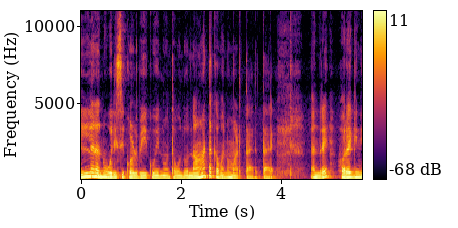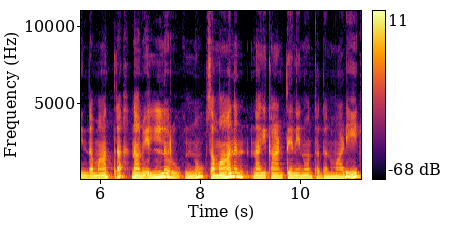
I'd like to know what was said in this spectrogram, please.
ಎಲ್ಲರನ್ನು ಒಲಿಸಿಕೊಳ್ಳಬೇಕು ಎನ್ನುವಂಥ ಒಂದು ನಾಟಕವನ್ನು ಮಾಡ್ತಾ ಇರ್ತಾರೆ. ಅಂದರೆ ಹೊರಗಿನಿಂದ ಮಾತ್ರ ನಾನು ಎಲ್ಲರೂ ಸಮಾನನಾಗಿ ಕಾಣ್ತೇನೆ ಎನ್ನುವಂಥದ್ದನ್ನು ಮಾಡಿ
